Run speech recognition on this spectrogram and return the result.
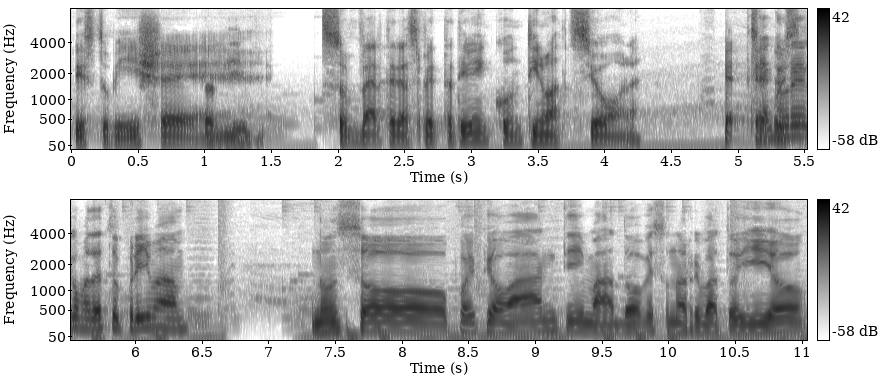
ti stupisce e sovverte le aspettative in continuazione Che- Sì, che anche questo- perché come ho detto prima, non so poi più avanti, ma dove sono arrivato io,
